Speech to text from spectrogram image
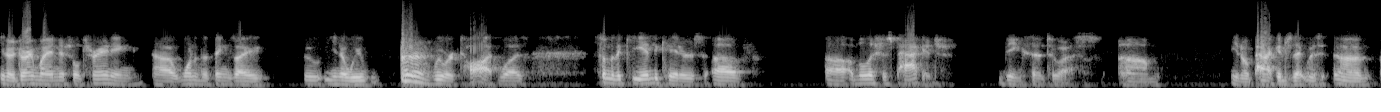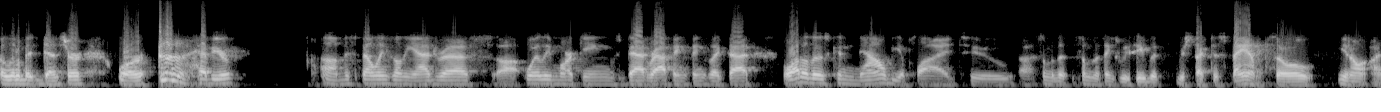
you know, during my initial training, uh, one of the things I, you know, we we were taught was some of the key indicators of uh, a malicious package being sent to us. Um, you know, package that was uh, a little bit denser or heavier, uh, misspellings on the address, uh, oily markings, bad wrapping, things like that a lot of those can now be applied to uh, some of the some of the things we see with respect to spam. So you know, I,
